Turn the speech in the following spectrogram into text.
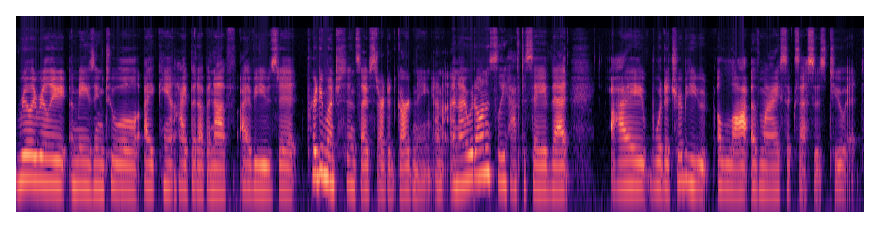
really, really amazing tool. I can't hype it up enough. I've used it pretty much since I've started gardening. And, and I would honestly have to say that I would attribute a lot of my successes to it.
